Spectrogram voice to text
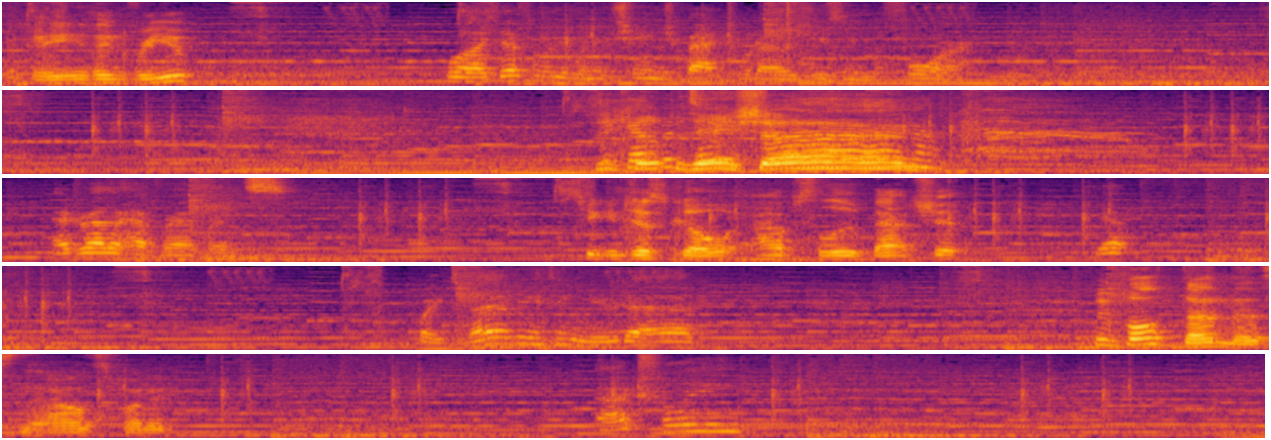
Okay, anything for you? Well, I definitely want to change back to what I was using before. Decapitation! I'd rather have reverence. So you can just go absolute batshit. Yep. Wait, did I have anything new to add? We've both done this now. It's funny. Actually,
